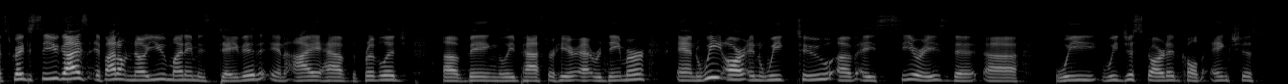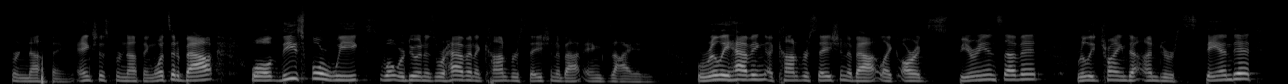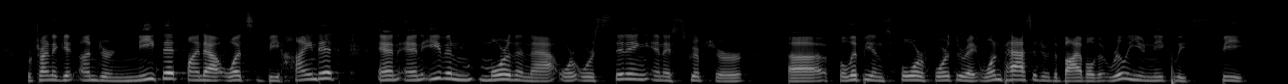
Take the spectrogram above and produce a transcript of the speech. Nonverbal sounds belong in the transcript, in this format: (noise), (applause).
it's great to see you guys. If I don't know you, my name is David, and I have the privilege of being the lead pastor here at Redeemer. And we are in week two of a series that uh, we we just started called Anxious for Nothing. Anxious for Nothing. What's it about? Well, these four weeks, what we're doing is we're having a conversation about anxiety. We're really having a conversation about like our experience of it, really trying to understand it. We're trying to get underneath it, find out what's behind it. And, and even more than that, we're, we're sitting in a scripture, uh, Philippians 4 4 through 8, one passage of the Bible that really uniquely speaks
